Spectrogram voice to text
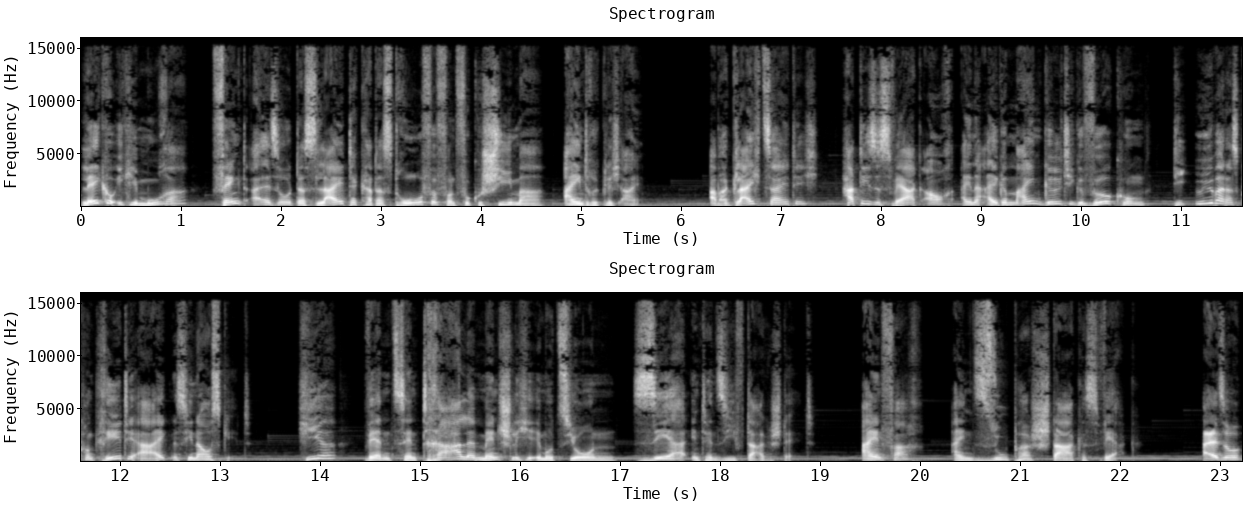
Leiko Ikemura fängt also das Leid der Katastrophe von Fukushima eindrücklich ein. Aber gleichzeitig hat dieses Werk auch eine allgemeingültige Wirkung, die über das konkrete Ereignis hinausgeht. Hier werden zentrale menschliche Emotionen sehr intensiv dargestellt. Einfach ein super starkes Werk. Also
